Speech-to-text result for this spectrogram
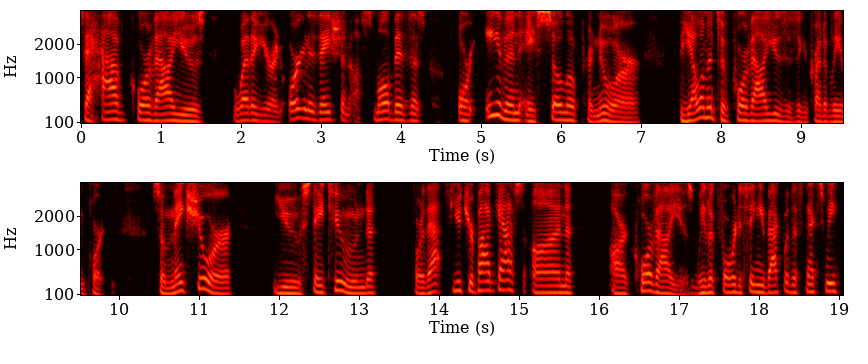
to have core values, whether you're an organization, a small business, or even a solopreneur. The element of core values is incredibly important. So make sure you stay tuned for that future podcast on our core values. We look forward to seeing you back with us next week.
